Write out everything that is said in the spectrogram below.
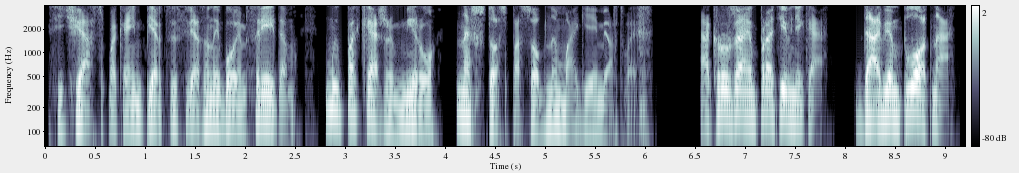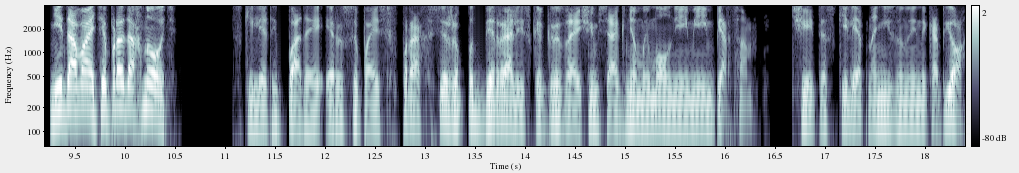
Сейчас, пока имперцы связаны боем с рейдом, мы покажем миру, на что способна магия мертвых. Окружаем противника! Давим плотно! Не давайте продохнуть! Скелеты, падая и рассыпаясь в прах, все же подбирались к огрызающимся огнем и молниями имперцам. Чей-то скелет, нанизанный на копье,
